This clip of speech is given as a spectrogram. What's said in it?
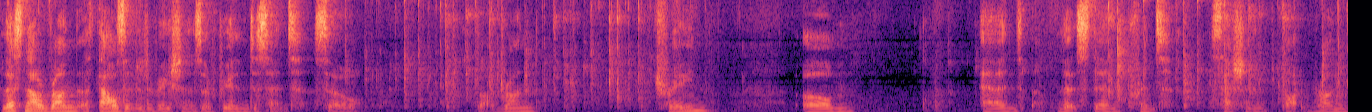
let's now run a thousand iterations of gradient descent. So dot run train. Um, and let's then print session dot run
